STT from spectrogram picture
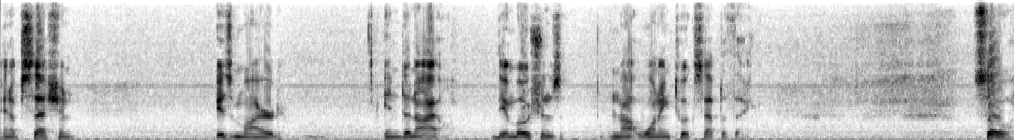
An obsession is mired in denial. The emotions not wanting to accept a thing. So,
